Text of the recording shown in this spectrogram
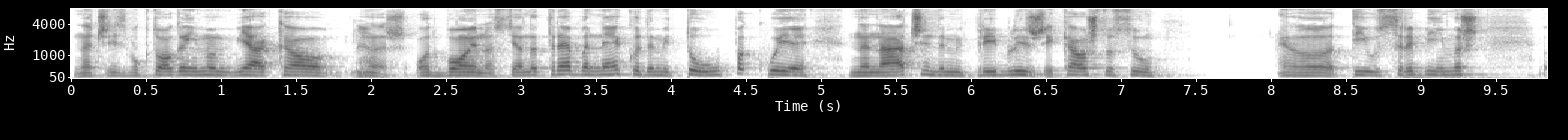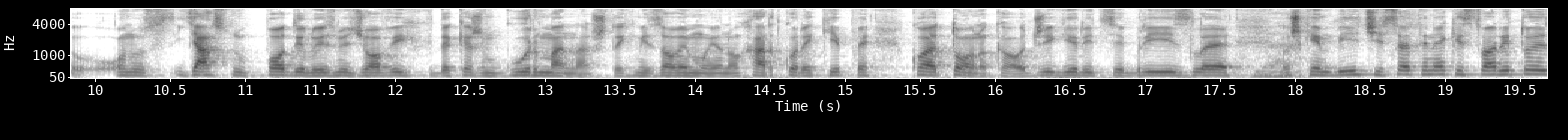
Znači, zbog toga imam ja kao, ja. znaš, odbojnost. I onda treba neko da mi to upakuje na način da mi približi, kao što su ti u Srbiji imaš onu jasnu podelu između ovih, da kažem, gurmana, što ih mi zovemo i ono hardcore ekipe, koja je to ono kao džigerice, brizle, da. škembići, sve te neke stvari, to je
